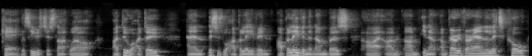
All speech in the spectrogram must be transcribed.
care because he was just like, well, I do what I do and this is what I believe in. I believe in the numbers. I, I'm, I'm, you know, I'm very, very analytical,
